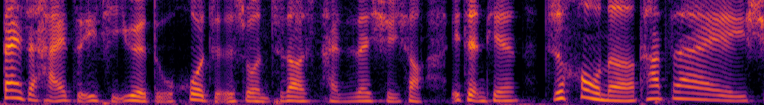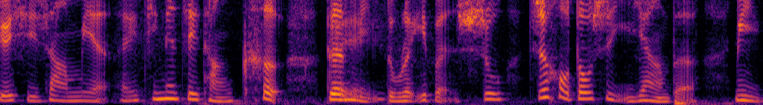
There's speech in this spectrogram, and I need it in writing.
带着孩子一起阅读，或者是说你知道孩子在学校一整天之后呢，他在学习上面，哎，今天这堂课跟你读了一本书之后都是一样的，你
